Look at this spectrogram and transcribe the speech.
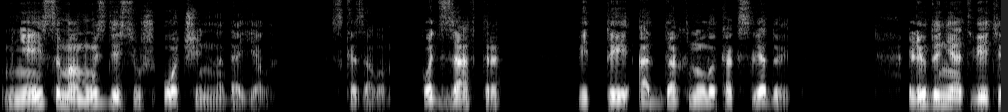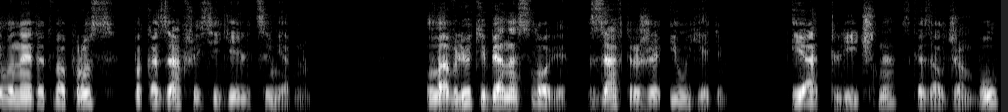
Мне и самому здесь уж очень надоело», — сказал он. «Хоть завтра. Ведь ты отдохнула как следует». Люда не ответила на этот вопрос, показавшийся ей лицемерным. Ловлю тебя на слове. Завтра же и уедем. — И отлично, — сказал Джамбул,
